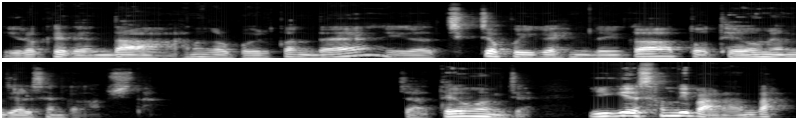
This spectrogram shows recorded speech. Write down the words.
이렇게 된다 하는 걸 보일 건데 이거 직접 보기가 힘드니까 또 대우명제를 생각합시다. 자, 대우명제. 이게 성립 안 한다.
